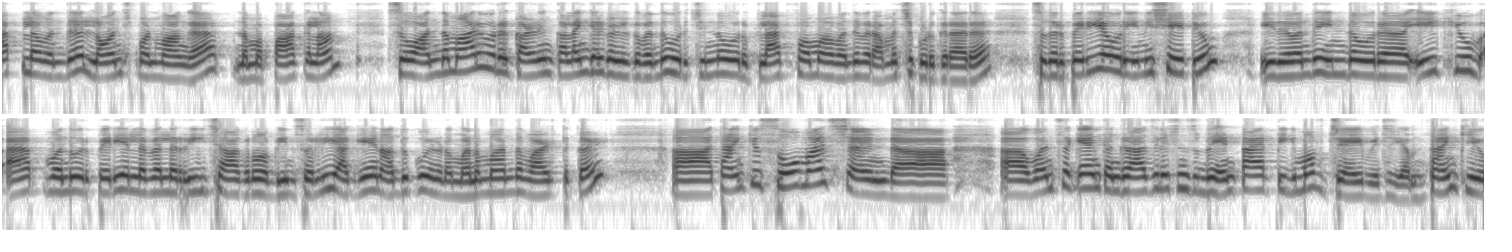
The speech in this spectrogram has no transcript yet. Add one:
ஆப்பில் வந்து லான்ச் பண்ணுவாங்க. நம்ம பார்க்கலாம். ஸோ அந்த மாதிரி ஒரு கலை கலைஞர்களுக்கு வந்து ஒரு சின்ன ஒரு பிளாட்ஃபார்மாக வந்து இவர் அமைச்சு கொடுக்குறாரு. ஸோ ஒரு பெரிய ஒரு இனிஷியேட்டிவ் இது வந்து இந்த ஒரு ஏ கியூப் ஆப் வந்து ஒரு பெரிய லெவலில் ரீச் ஆகணும் அப்படின்னு சொல்லி அகைன் அதுக்கும் என்னோட மனமார்ந்த வாழ்த்துக்கள். Thank you so much and once again congratulations the entire team of Jai Vijayam thank you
